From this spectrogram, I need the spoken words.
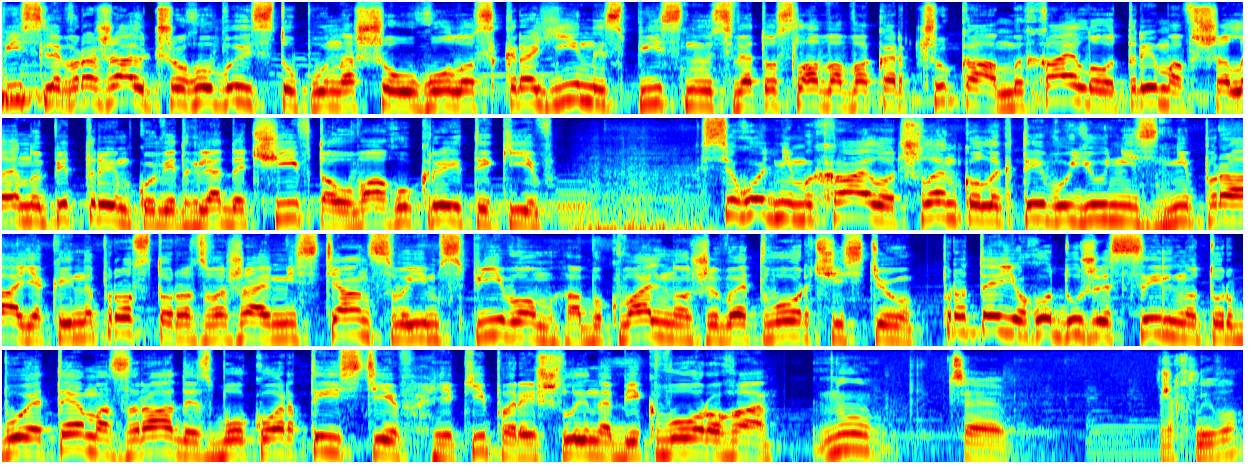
Після вражаючого виступу на шоу Голос країни з піснею Святослава Вакарчука Михайло отримав шалену підтримку від глядачів та увагу критиків. Сьогодні Михайло член колективу Юність Дніпра, який не просто розважає містян своїм співом, а буквально живе творчістю. Проте його дуже сильно турбує тема зради з боку артистів, які перейшли на бік ворога. Ну, це жахливо.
